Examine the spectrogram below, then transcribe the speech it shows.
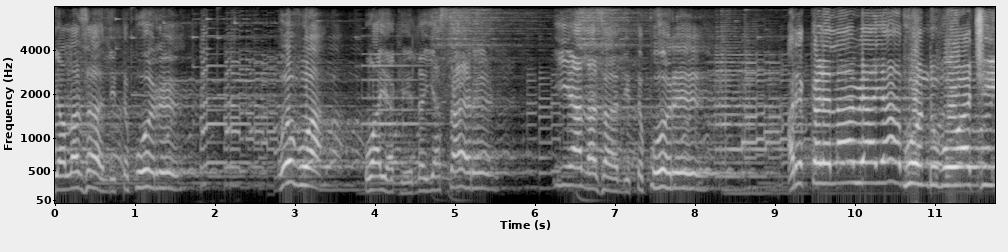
याला झाली तर पोर. ओ वा वाया गेलं या सार. याला झाली तर पोर. अरे कळला व्याया भोंदू बोवाची.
